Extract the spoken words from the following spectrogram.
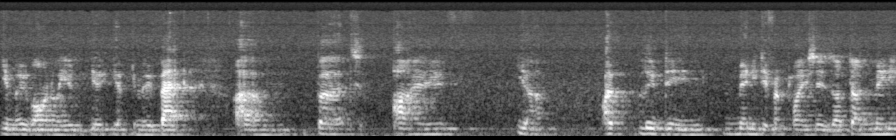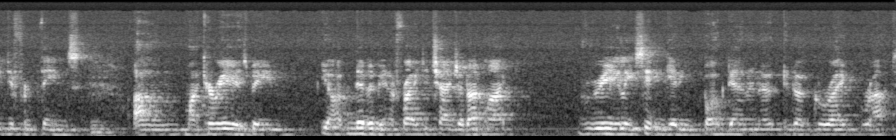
you move on or you, you, you move back. Um, but I, you know, I've lived in many different places. I've done many different things. Mm. Um, my career has been, you know, I've never been afraid to change. I don't like really sitting getting bogged down in a, into a great rut.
